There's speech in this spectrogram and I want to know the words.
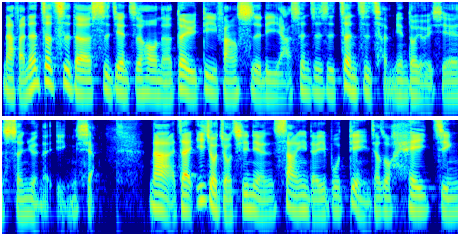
那反正这次的事件之后呢，对于地方势力啊，甚至是政治层面都有一些深远的影响。那在一九九七年上映的一部电影叫做《黑金》，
